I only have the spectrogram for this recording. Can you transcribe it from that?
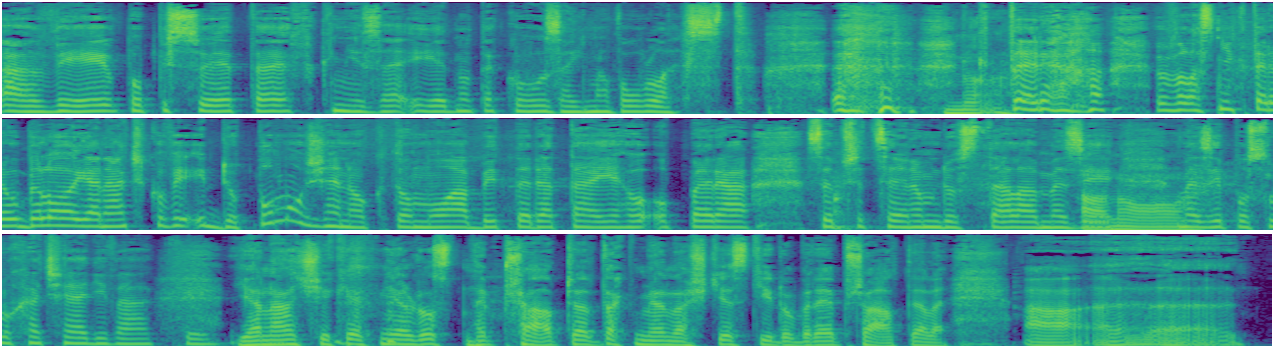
A vy popisujete v knize i jednu takovou zajímavou lest, no. která vlastně, kterou bylo Janáčkovi i dopomoženo k tomu, aby teda ta jeho opera se přece jenom dostala mezi, mezi posluchače a diváky. Janáček, jak měl dost dost nepřátel, tak měl naštěstí dobré přátele. A e,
